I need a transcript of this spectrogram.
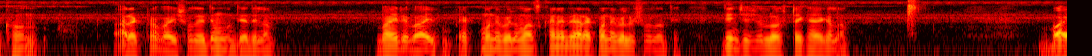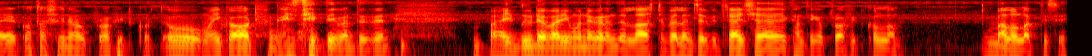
এখন আর একটা ভাই সোজাই দিয়ে দিয়ে দিলাম। বাইরে ভাই, এক মনে করল মাঝখানে দে আর এক মনে করল সোজাতে দিন শেষে লসটাই খেয়ে গেলাম। ভাইয়ের কথা শুনেও প্রফিট করতে ও মাই গড গাইজ দেখতেই পারতেছেন। ভাই, দুইটা বাড়ি মনে করেন যে লাস্ট ব্যালেন্সের ভিতরে আইসা এখান থেকে প্রফিট করলাম। ভালো লাগতেছে।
